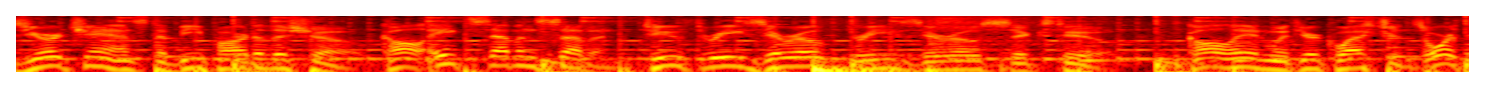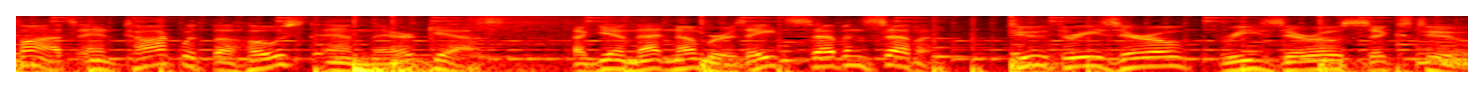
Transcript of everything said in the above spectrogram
Your chance to be part of the show. Call 877 230 3062. Call in with your questions or thoughts and talk with the host and their guest. Again, that number is 877 230 3062.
